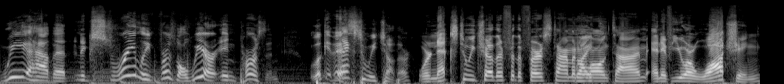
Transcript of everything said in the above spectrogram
We have an extremely, first of all, we are in person. Look at this. next to each other. We're next to each other for the first time in Right. a long time, and if you are watching,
